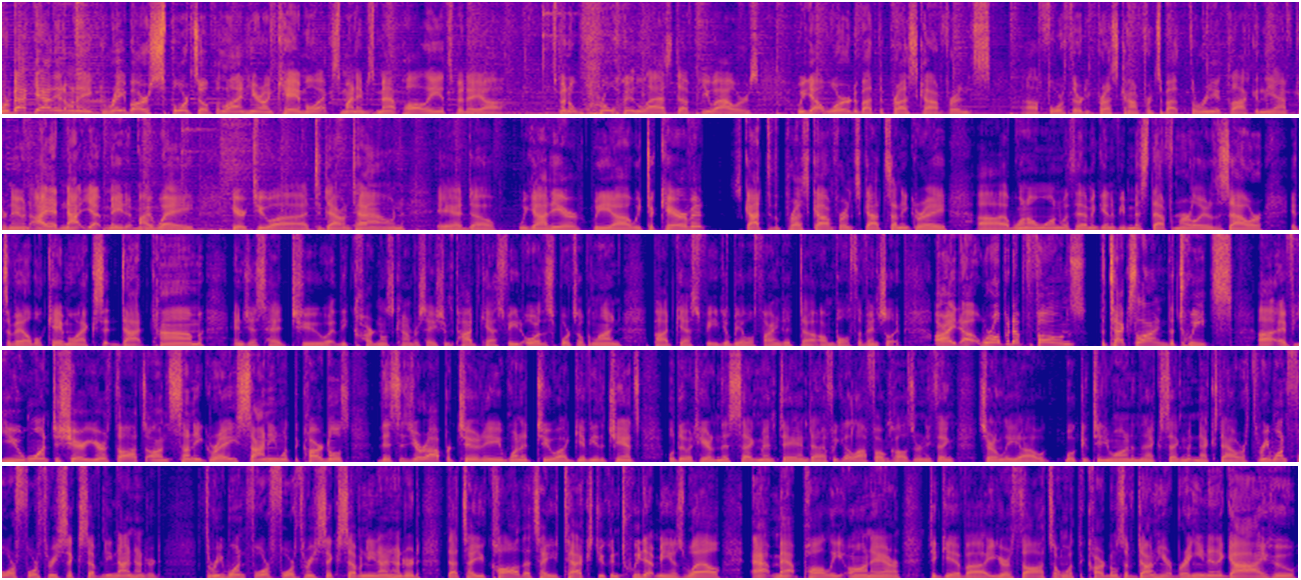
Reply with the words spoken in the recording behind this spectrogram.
We're back at it on a Graybar Sports Open Line here on KMOX. My name is Matt Pauley. It's been a uh, it's been a whirlwind last uh, few hours. We got word about the press conference uh, 4.30 press conference about 3 o'clock in the afternoon. I had not yet made it my way here to uh, to downtown and uh, we got here. We uh, we took care of it got to the press conference, got Sonny Gray one on one with him. Again, if you missed that from earlier this hour, it's available KMOX.com and just head to the Cardinals Conversation podcast feed or the Sports Open Line podcast feed. You'll be able to find it uh, on both eventually. All right, uh, we're opening up the phones, the text line, the tweets. Uh, if you want to share your thoughts on Sonny Gray signing with the Cardinals, this is your opportunity. Wanted to uh, give you the chance. We'll do it here in this segment. And uh, if we get a lot of phone calls or anything, certainly uh, we'll, we'll continue on in the next segment, next hour. 314 436 7900. 314 436 7900. That's how you call. That's how you text. You can tweet at me as well, at Matt Pauley on air, to give uh, your thoughts on what the Cardinals have done here, bringing in a guy who.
